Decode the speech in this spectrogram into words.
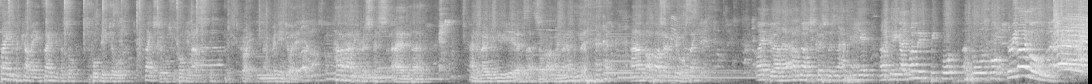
thank you for coming. Thank you for su- supporting George. Thanks, George, for booking us. It's, great. I really enjoyed it. Have a happy Christmas and. Uh, and a Merry New Year, that's all right way round, isn't it? um, I'll pass over to yours, thank you. I hope you that. Have a nice Christmas and a happy New Year. I'm going to go one big applause for the revival.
